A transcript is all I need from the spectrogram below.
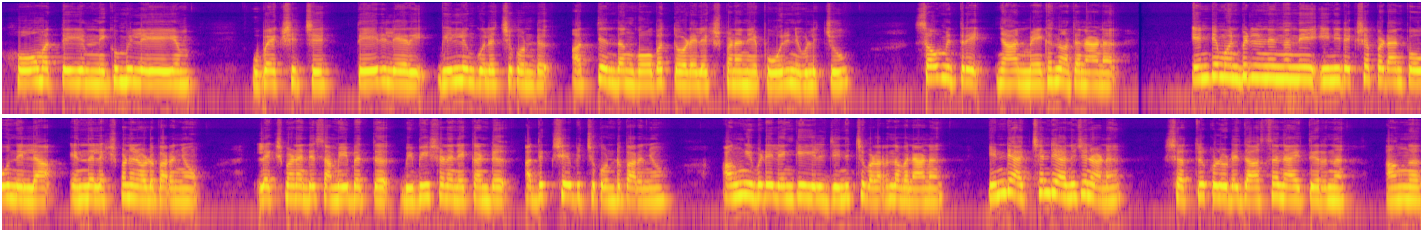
ഹോമത്തെയും നികുമിലയെയും ഉപേക്ഷിച്ച് തേരിലേറി വില്ലും കുലച്ചുകൊണ്ട് അത്യന്തം കോപത്തോടെ ലക്ഷ്മണനെ പോരിന് വിളിച്ചു. സൗമിത്രേ ഞാൻ മേഘനാഥനാണ്. എന്റെ മുൻപിൽ നിന്ന് നീ ഇനി രക്ഷപ്പെടാൻ പോകുന്നില്ല എന്ന് ലക്ഷ്മണനോട് പറഞ്ഞു. ലക്ഷ്മണന്റെ സമീപത്ത് വിഭീഷണനെ കണ്ട് അധിക്ഷേപിച്ചു കൊണ്ട് പറഞ്ഞു അങ്ങിവിടെ ലങ്കയിൽ ജനിച്ചു വളർന്നവനാണ്. എന്റെ അച്ഛന്റെ അനുജനാണ്. ശത്രുക്കളുടെ ദാസനായി തീർന്ന് അങ്ങ്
